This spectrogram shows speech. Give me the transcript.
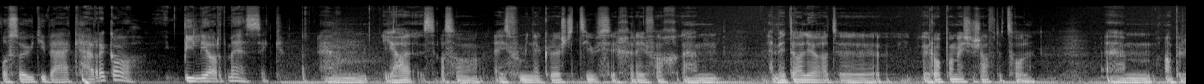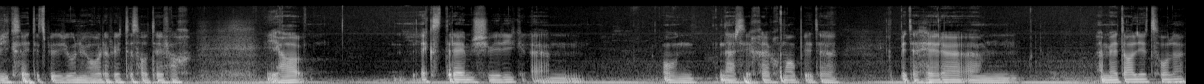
Wo soll die Weg hergehen, billardmässig? Ähm, ja, also eines meiner grössten Ziele ist sicher einfach, ähm, eine Medaille an den Europameisterschaften zu holen. Ähm, aber wie gesagt, jetzt bei den Junioren wird das halt einfach ja, extrem schwierig. Ähm, und dann sicher einfach mal bei den, bei den Herren ähm, eine Medaille zu holen.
